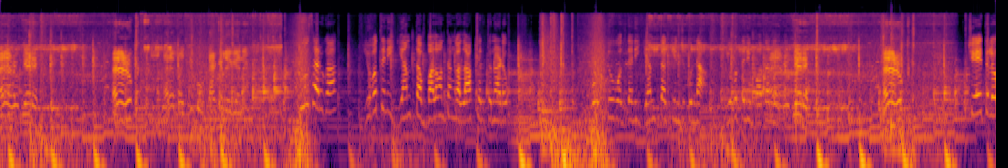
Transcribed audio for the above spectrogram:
అరే రుక్ అరే. రుక్. అరే చూసారుగా యువతిని ఎంత బలవంతంగా లాక్కెళ్తున్నాడు. వద్దు వద్దని ఎంత గింజుకున్నా యువతిని వదలలేదు చేతిలో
